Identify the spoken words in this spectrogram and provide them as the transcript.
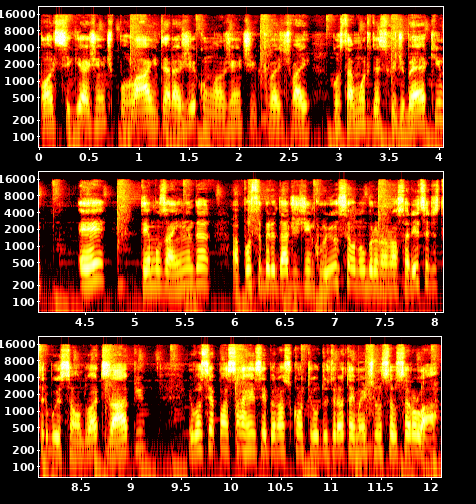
Pode seguir a gente por lá, interagir com a gente, que a gente vai gostar muito desse feedback. E temos ainda a possibilidade de incluir o seu número na nossa lista de distribuição do WhatsApp e você passar a receber nosso conteúdo diretamente no seu celular.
